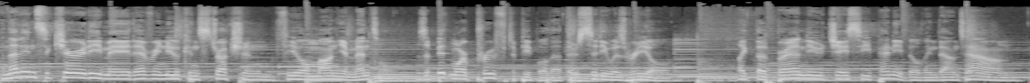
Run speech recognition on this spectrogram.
And that insecurity made every new construction feel monumental. It was a bit more proof to people that their city was real. Like the brand new J.C. Penney building downtown.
